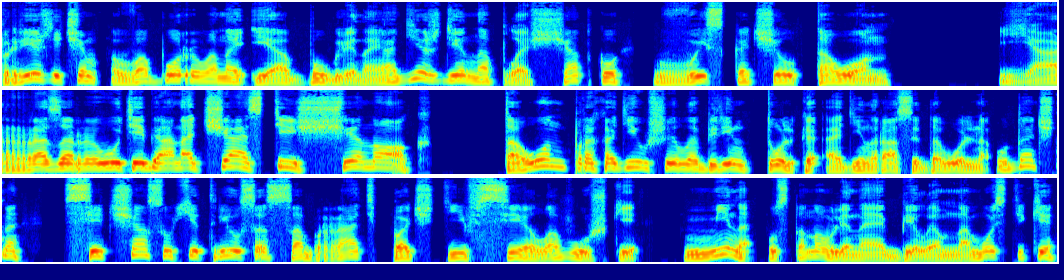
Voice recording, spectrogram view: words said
прежде чем в оборванной и обугленной одежде на площадку выскочил Таон. «Я разорву тебя на части, щенок!» Таон, проходивший лабиринт только один раз и довольно удачно, сейчас ухитрился собрать почти все ловушки. Мина, установленная белым на мостике,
